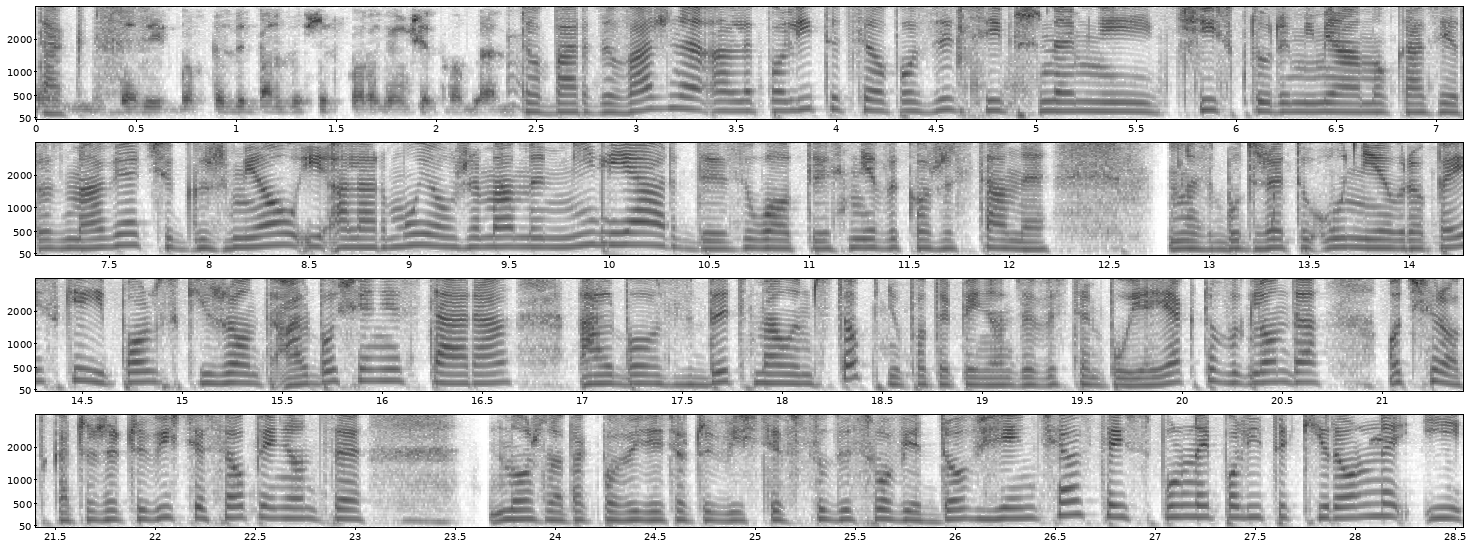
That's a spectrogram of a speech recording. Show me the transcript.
Tak. Bo wtedy, bo wtedy bardzo szybko robią się problemy. To bardzo ważne, ale politycy opozycji, przynajmniej ci, z którymi miałam okazję rozmawiać, grzmią i alarmują, że mamy miliardy złotych niewykorzystane z budżetu Unii Europejskiej i polski rząd albo się nie stara, albo w zbyt małym stopniu po te pieniądze występuje. Jak to wygląda od środka? Czy rzeczywiście są pieniądze, można tak powiedzieć oczywiście w cudzysłowie, do wzięcia z tej wspólnej polityki rolnej i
